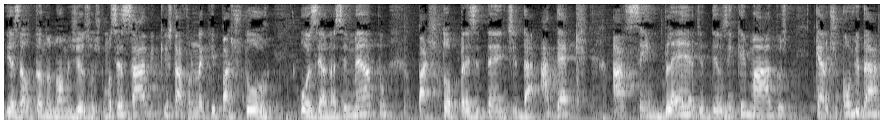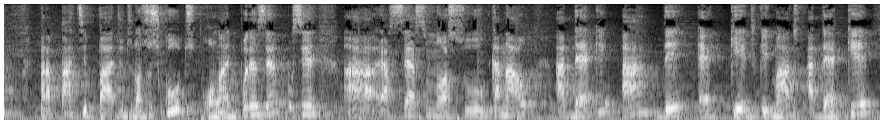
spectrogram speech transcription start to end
e exaltando o nome de Jesus. Como você sabe, quem está falando aqui, pastor Osé Nascimento, pastor presidente da ADEC, Assembleia de Deus em Queimados. Quero te convidar para participar de um dos nossos cultos, online, por exemplo, você ah, acessa o nosso canal ADEC, ADEQ de Queimados, ADEC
